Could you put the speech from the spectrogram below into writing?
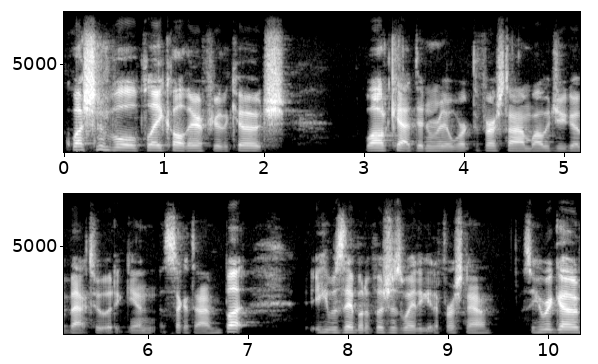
questionable play call there if you're the coach. Wildcat didn't really work the first time. Why would you go back to it again a second time? But he was able to push his way to get a first down. So here we go.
